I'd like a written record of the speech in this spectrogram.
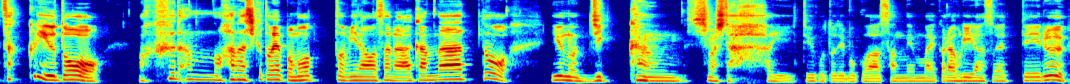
ざっくり言うと、まあ、普段の話し方をやっぱもっと見直さなあかんな、というのを実感しました。はい。ということで僕は3年前からフリーランスをやっている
